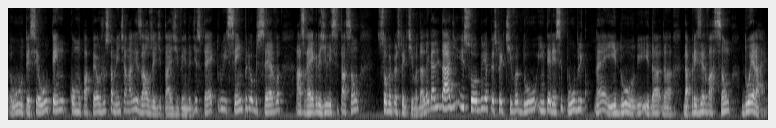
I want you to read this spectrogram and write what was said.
O TCU tem como papel justamente analisar os editais de venda de espectro e sempre observa as regras de licitação sob a perspectiva da legalidade e sobre a perspectiva do interesse público né, e, do, e da, da, da preservação do erário.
